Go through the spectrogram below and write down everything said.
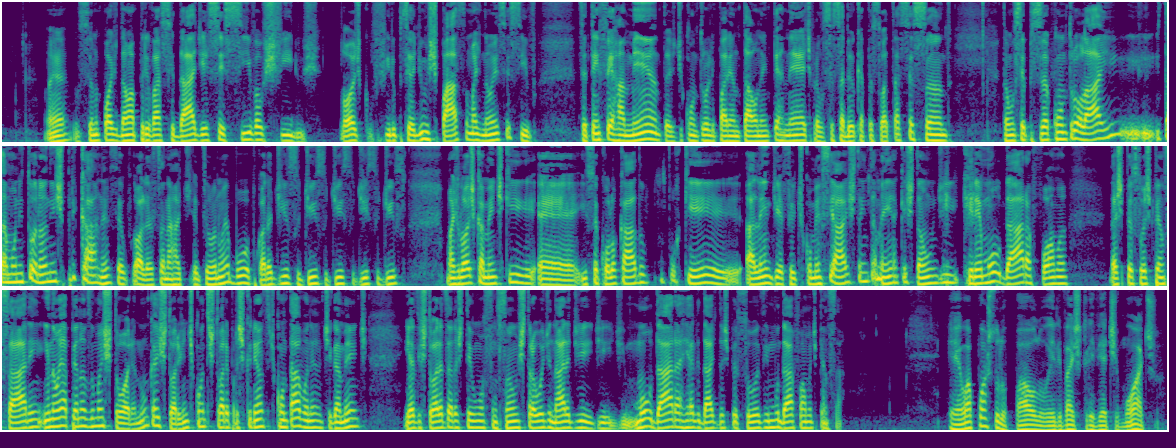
Não é? Você não pode dar uma privacidade excessiva aos filhos. Lógico, o filho precisa de um espaço, mas não excessivo. Você tem ferramentas de controle parental na internet para você saber o que a pessoa está acessando. Então você precisa controlar e estar tá monitorando e explicar, né? Você, olha, essa narrativa não é boa por causa disso, disso, disso, disso, disso. Mas logicamente que é, isso é colocado porque, além de efeitos comerciais, tem também a questão de querer moldar a forma das pessoas pensarem. E não é apenas uma história, nunca é história. A gente conta história para as crianças, contavam, né, antigamente. E as histórias elas têm uma função extraordinária de, de, de moldar a realidade das pessoas e mudar a forma de pensar. É, o apóstolo Paulo, ele vai escrever a Timóteo,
